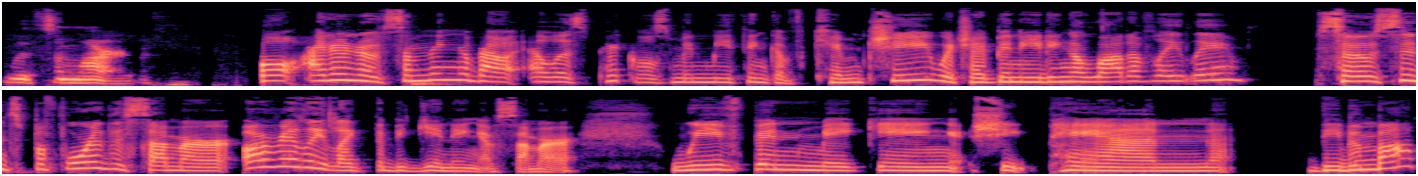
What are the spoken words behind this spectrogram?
with some larb. Well, I don't know. Something about Ella's pickles made me think of kimchi, which I've been eating a lot of lately. So, since before the summer, or really like the beginning of summer, we've been making sheet pan bibimbap.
